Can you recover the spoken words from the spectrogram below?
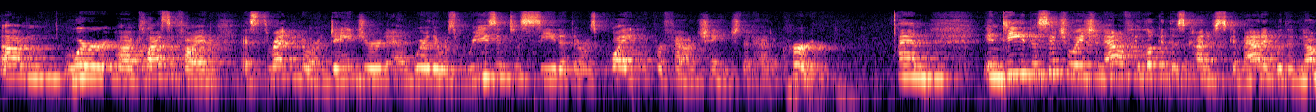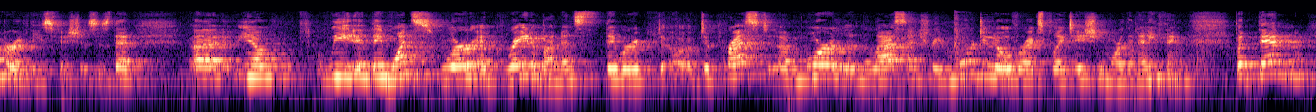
um, were uh, classified as threatened or endangered, and where there was reason to see that there was quite a profound change that had occurred. And indeed, the situation now, if you look at this kind of schematic with a number of these fishes, is that uh, you know, we, they once were a great abundance. They were uh, depressed uh, more in the last century, more due to overexploitation more than anything. But then,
